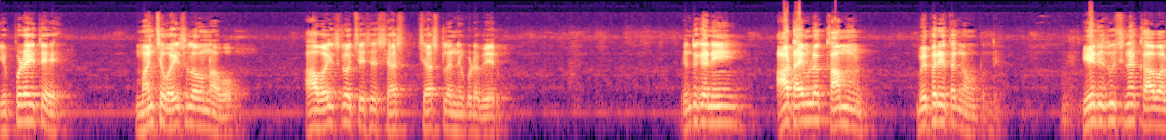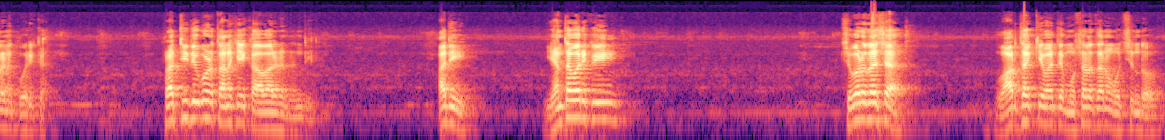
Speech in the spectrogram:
ఎప్పుడైతే మంచి వయసులో ఉన్నావో ఆ వయసులో చేసే చేష్టలన్నీ కూడా వేరు. ఎందుకని? ఆ టైంలో కామం విపరీతంగా ఉంటుంది. ఏది చూసినా కావాలని కోరిక. ప్రతిదీ కూడా తనకే కావాలని ఉంది. అది ఎంతవరకు? చివరి దశ వార్ధక్యం అయితే ముసలితనం వచ్చిందో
